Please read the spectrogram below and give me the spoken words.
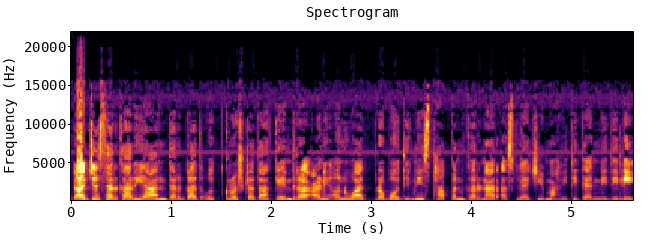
राज्य सरकार या अंतर्गत उत्कृष्टता केंद्र आणि अनुवाद प्रबोधिनी स्थापन करणार असल्याची माहिती त्यांनी दिली.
